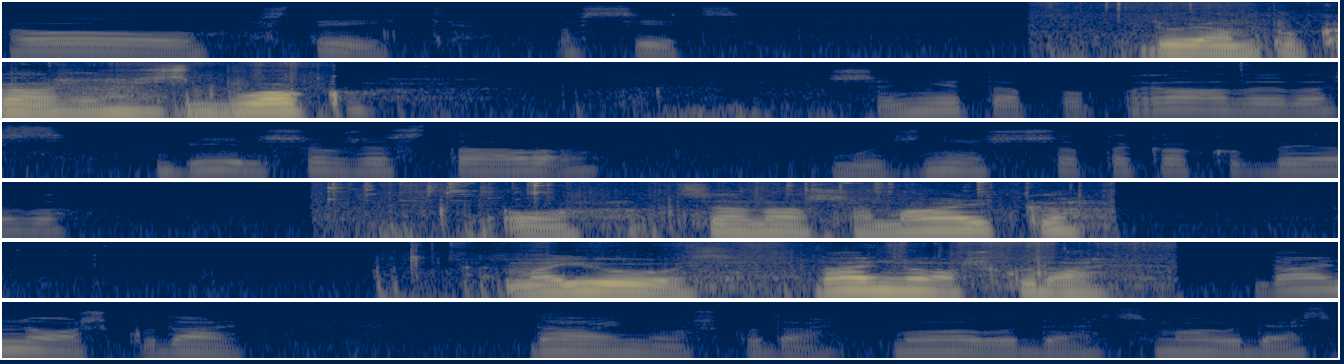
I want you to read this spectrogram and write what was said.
О, стійте, пасіться. Йду я вам покажу збоку. Шаніта поправилась, більше вже стала. Мужніша така кобила. О, це наша майка. Маюсь, дай ножку, дай. Дай ножку, дай. Дай ножку, дай. Молодець, молодець.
